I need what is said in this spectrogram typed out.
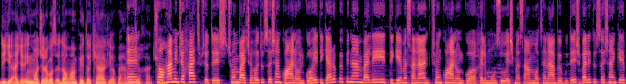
دیگه اگر این ماجرا باز ادامه هم پیدا کرد یا به همینجا ختم شد؟ تا همینجا ختم شدش. چون بچه ها دوست داشتن کهن الگوهای دیگر رو ببینن ولی دیگه مثلا چون کهن الگوها خیلی موضوعش مثلا متنوع بودش ولی دوست داشتن که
